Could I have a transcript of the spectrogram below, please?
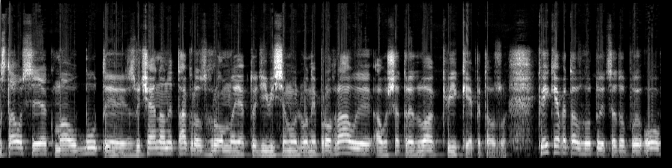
сталося як мало бути. Звичайно, не так розгромно, як тоді 8-0 вони програли, а лише 3-2 Quick Capitals. Quick Capitals готується до плей-офф,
